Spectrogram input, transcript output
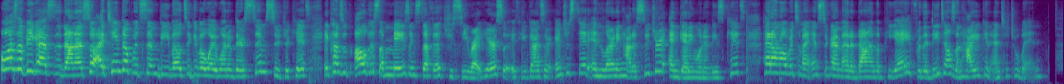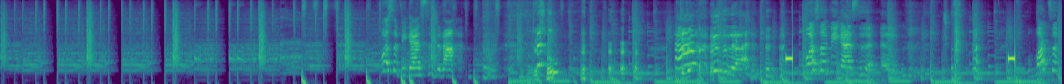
What's up you guys, it's Adana. So I teamed up with SimVivo to give away one of their Sim Suture kits. It comes with all this amazing stuff that you see right here. So if you guys are interested in learning how to suture and getting one of these kits, head on over to my Instagram at Adana the PA for the details on how you can enter to win. What's up you guys, it's Adana. This who? What's up you guys? Uh,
